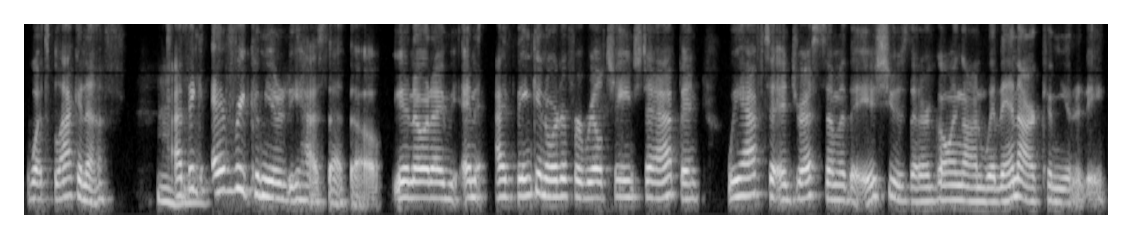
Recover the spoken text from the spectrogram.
what's black enough. I Mhm. think every community has that though. You know what I mean? And I think in order for real change to happen, we have to address some of the issues that are going on within our community.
